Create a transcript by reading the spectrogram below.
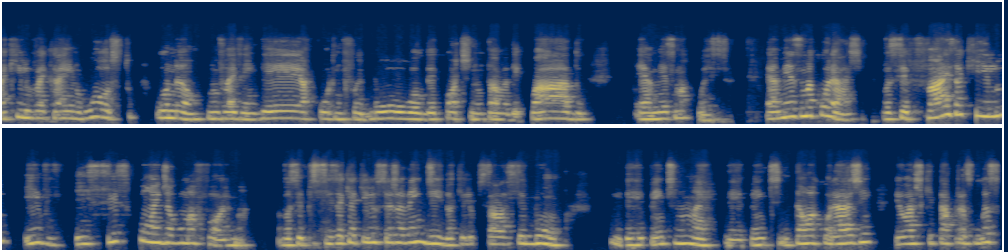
aquilo vai cair no gosto ou não, não vai vender, a cor não foi boa, o decote não estava adequado. É a mesma coisa. É a mesma coragem. Você faz aquilo e, e se expõe de alguma forma. Você precisa que aquilo seja vendido, aquilo precisa ser bom, e de repente não é, de repente. Então, a coragem, eu acho que está para as duas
